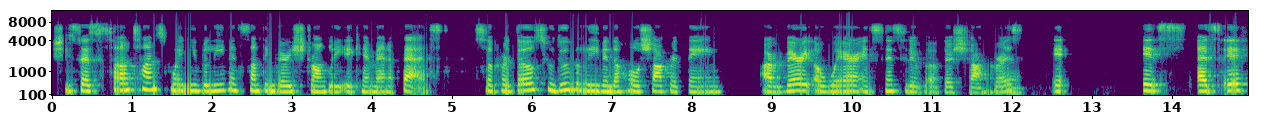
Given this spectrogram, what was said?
She says sometimes when you believe in something very strongly, it can manifest. So for those who do believe in the whole chakra thing, are very aware and sensitive of their chakras, it it's as if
